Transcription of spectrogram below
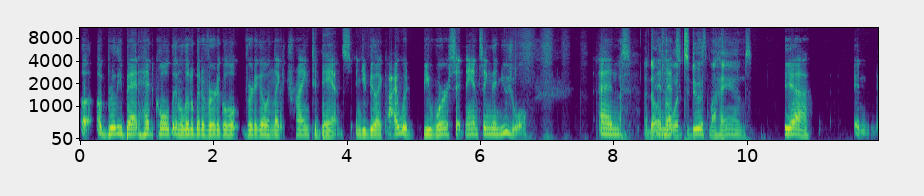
a, a really bad head cold and a little bit of vertigo, vertigo, and like trying to dance, and you'd be like, I would be worse at dancing than usual. And I don't and know what to do with my hands. yeah, and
